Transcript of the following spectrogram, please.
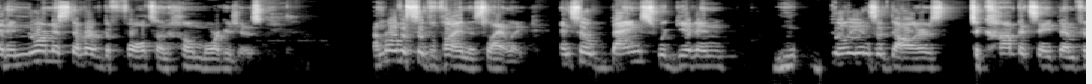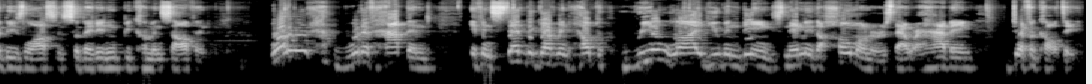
an enormous number of defaults on home mortgages. I'm oversimplifying this slightly. And so banks were given billions of dollars to compensate them for these losses so they didn't become insolvent. What would have happened if instead the government helped real live human beings, namely the homeowners that were having difficulty?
